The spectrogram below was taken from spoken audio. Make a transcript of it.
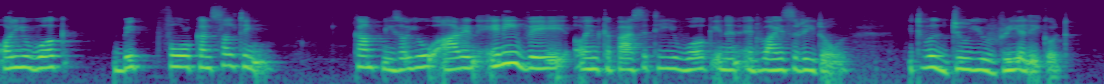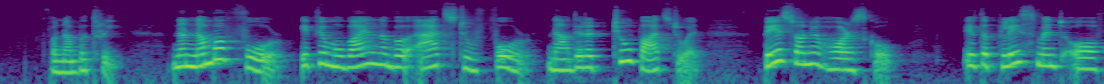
or you work big four consulting companies, or you are in any way or in capacity you work in an advisory role, it will do you really good for number 3. Now, number 4, if your mobile number adds to 4, now there are two parts to it. Based on your horoscope, if the placement of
